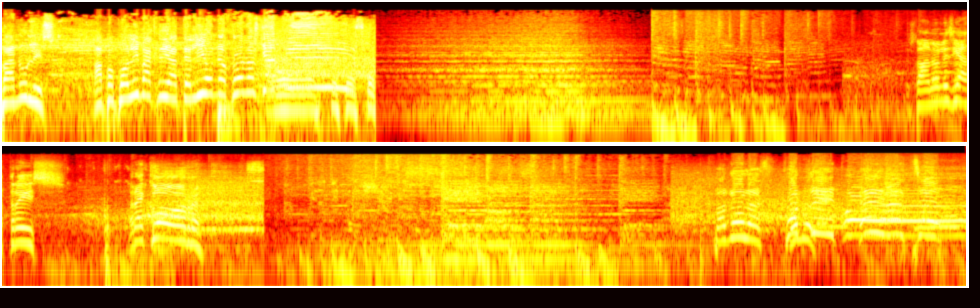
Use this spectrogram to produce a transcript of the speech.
Σπανούλης από πολύ μακριά τελείωνε ο χρόνος για Σπανούλης για τρεις. Ρεκόρ. Manolas from deep.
